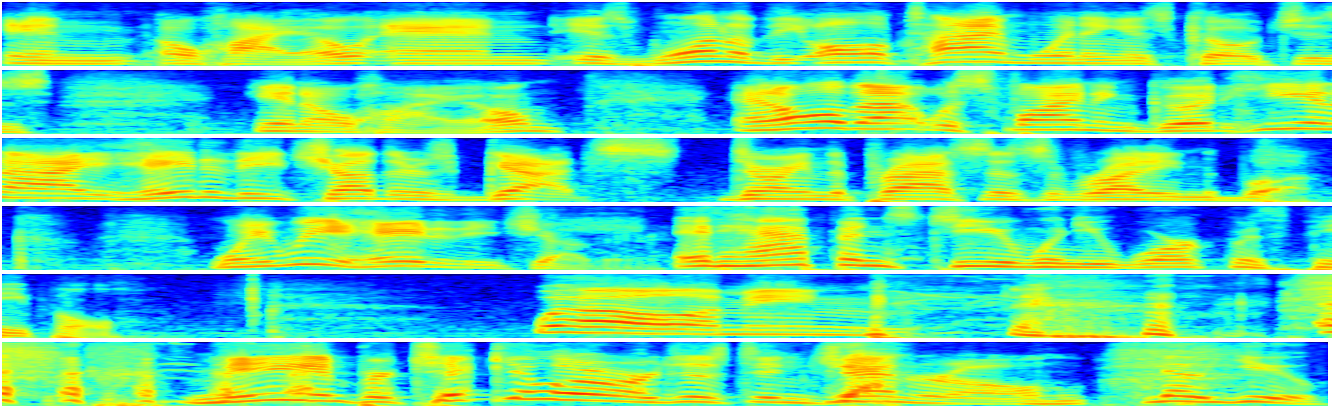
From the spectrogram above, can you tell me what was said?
in Ohio, and is one of the all-time winningest coaches in Ohio. And all that was fine and good. He and I hated each other's guts during the process of writing the book. We we hated each other. It happens to you when you work with people. Well, I mean, me in particular, or just in general? No, you.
